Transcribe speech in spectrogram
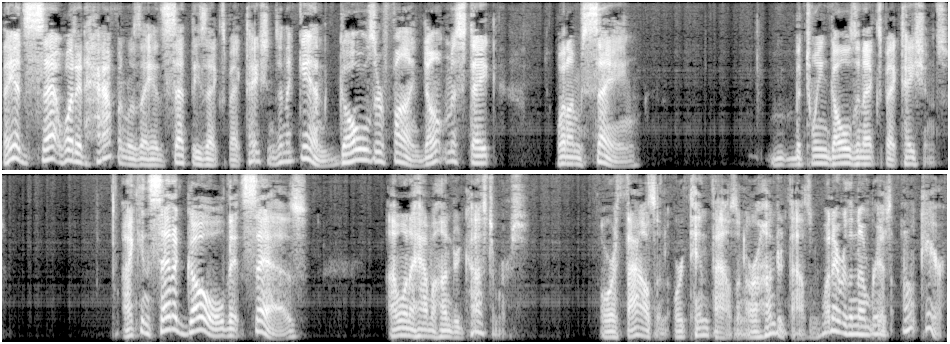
They had set, what had happened was they had set these expectations. And again, goals are fine. Don't mistake what I'm saying between goals and expectations. I can set a goal that says, I want to have a hundred customers or a thousand or 10,000 or a hundred thousand, whatever the number is. I don't care.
